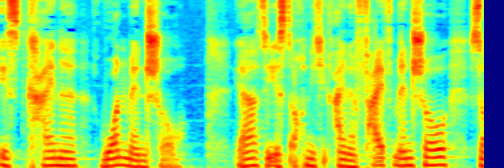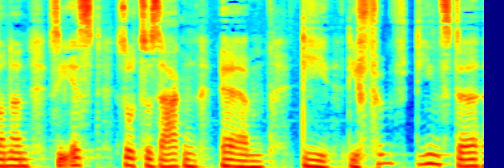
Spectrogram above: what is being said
ist keine One-Man-Show. Ja, sie ist auch nicht eine Five-Man-Show, sondern sie ist sozusagen ähm, die, die fünf Dienste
